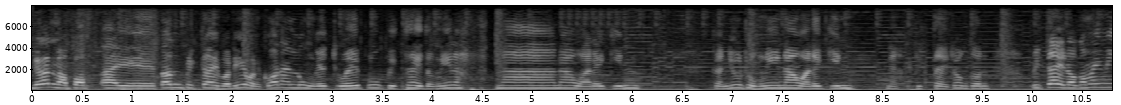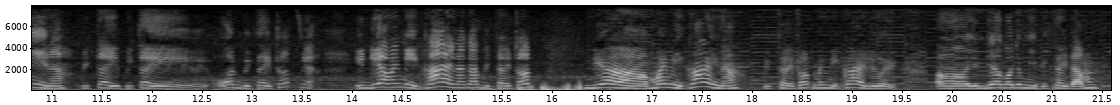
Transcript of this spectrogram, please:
เดินมาพบไอ้ต้นพริกไทยพอดีวันก่อนนั้นลุงแกช่วยปลูกพริกไทยตรงนี้นะหน้าหน้าหว่าได้กิน กันอยู่ตรงนี้หน้าหว่าได้กินเนี่ยพริกไทยช่องต้นพริกไทยเราก็ไม่มีนะพริกไทยพริกไทยอ้อนพริกไทยทอดเนี่ย อินเดียไม่มีค่ายนะคะพริกไทยทอดอินเดียไม่มีค่ายนะพริกไทยทอดไม่มีค่ายเลยเอ่ออินเดียก็จะมีพริกไทยดำ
